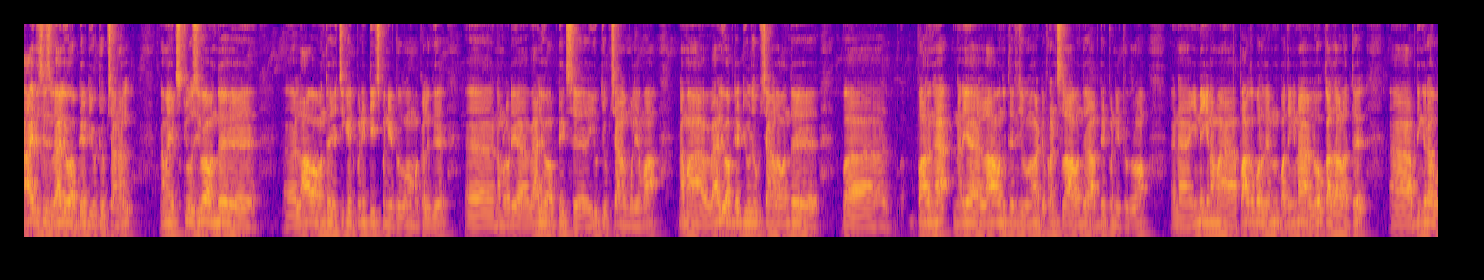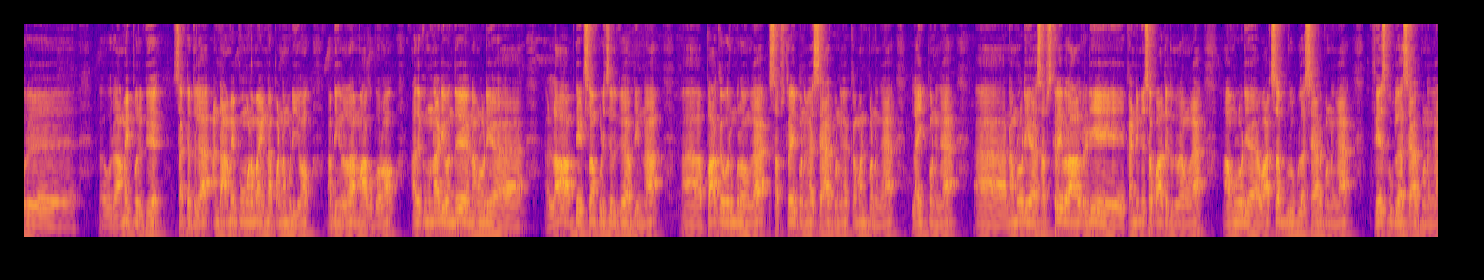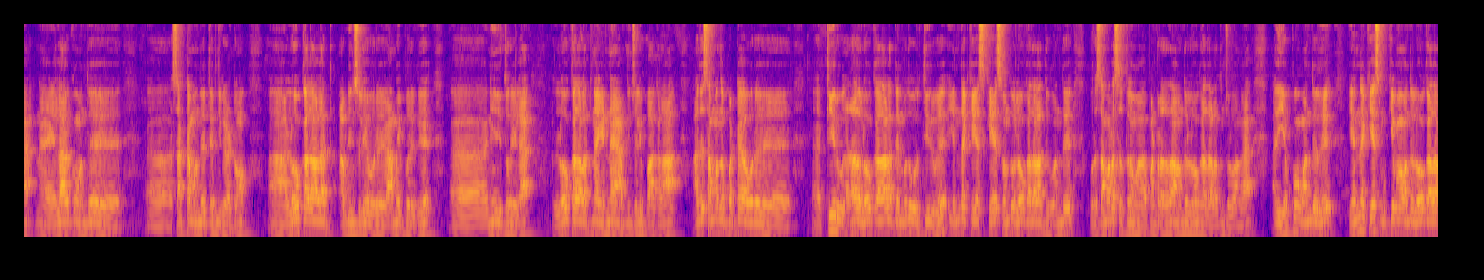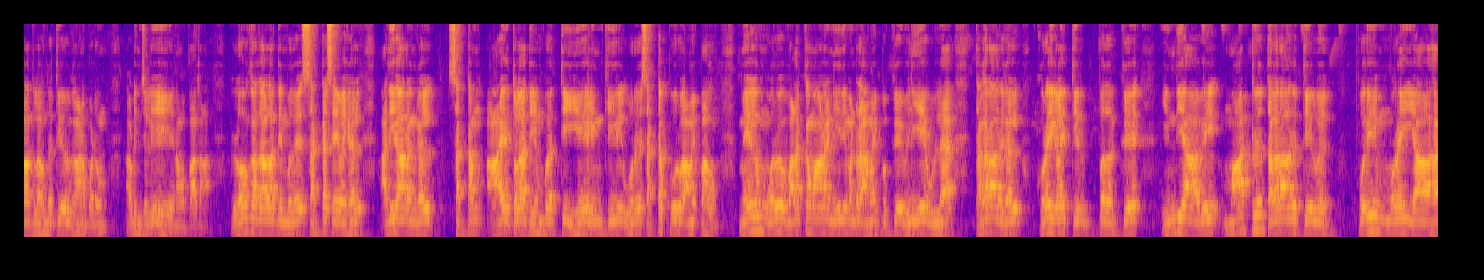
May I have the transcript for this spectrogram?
Hi this is value update YouTube channel நம்ம எக்ஸ்க்ளூசிவாக வந்து லாவை வந்து எஜுகேட் பண்ணி டீச் பண்ணிகிட்ருக்கோம் மக்களுக்கு. நம்மளுடைய வேல்யூ அப்டேட்ஸ் யூடியூப் சேனல் மூலயமா. நம்ம வேல்யூ அப்டேட் யூடியூப் சேனலை வந்து பாருங்கள் நிறைய லா வந்து தெரிஞ்சுக்கோங்க. டிஃப்ரென்ஸ் லா வந்து அப்டேட் பண்ணிகிட்ருக்குறோம் என்ன இன்றைக்கி நம்ம பார்க்க போகிறது என்னன்னு பார்த்தீங்கன்னா லோக் அதாலத்து அப்படிங்கிற ஒரு ஒரு அமைப்பு இருக்குது சட்டத்தில். அந்த அமைப்பு மூலமாக என்ன பண்ண முடியும் அப்படிங்கிறத தான் பார்க்க போகிறோம் அதுக்கு முன்னாடி வந்து நம்மளுடைய லா அப்டேட்ஸ்லாம் பிடிச்சிருக்கு அப்படின்னா பார்க்க விரும்புகிறவங்க சப்ஸ்கிரைப் பண்ணுங்கள் ஷேர் பண்ணுங்கள் கமெண்ட் பண்ணுங்கள் லைக் பண்ணுங்கள் நம்மளுடைய சப்ஸ்கிரைபர் ஆல்ரெடி கண்டினியூஸாக பார்த்துட்டு இருக்கிறவங்க அவங்களுடைய வாட்ஸ்அப் குரூப்பில் ஷேர் பண்ணுங்கள் ஃபேஸ்புக்கில் ஷேர் பண்ணுங்கள் எல்லாருக்கும் வந்து சட்டம் வந்து தெரிஞ்சுக்கிடட்டும் லோக் அதாலத் அப்படின்னு சொல்லி ஒரு அமைப்பு இருக்குது நீதித்துறையில். லோக் அதாலத்னா என்ன அப்படின்னு சொல்லி பார்க்கலாம். அது சம்மந்தப்பட்ட ஒரு தீர்வு. அதாவது லோக் அதாலத் என்பது ஒரு தீர்வு. எந்த கேஸ் கேஸ் வந்து லோக் அதாலத்துக்கு வந்து ஒரு சமரசத்தில் பண்ணுறது தான் வந்து லோக் அதாலத்துன்னு சொல்லுவாங்க. அது எப்போ வந்தது? என்ன கேஸ் முக்கியமாக வந்து லோக் அதாலத்தில் வந்து தீர்வு காணப்படும்? அப்படின்னு சொல்லி நம்ம பார்க்கலாம். லோக் அதாலத் என்பது சட்ட சேவைகள் அதிகாரங்கள் சட்டம் ஆயிரத்தி தொள்ளாயிரத்தி எண்பத்தி ஏழின் கீழ் ஒரு சட்டப்பூர்வ அமைப்பாகும். மேலும் ஒரு வழக்கமான நீதிமன்ற அமைப்புக்கு வெளியே உள்ள தகராறுகள் குறைகளை தீர்ப்பதற்கு இந்தியாவில் மாற்று தகராறு தீர்வு பொறிமுறையாக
